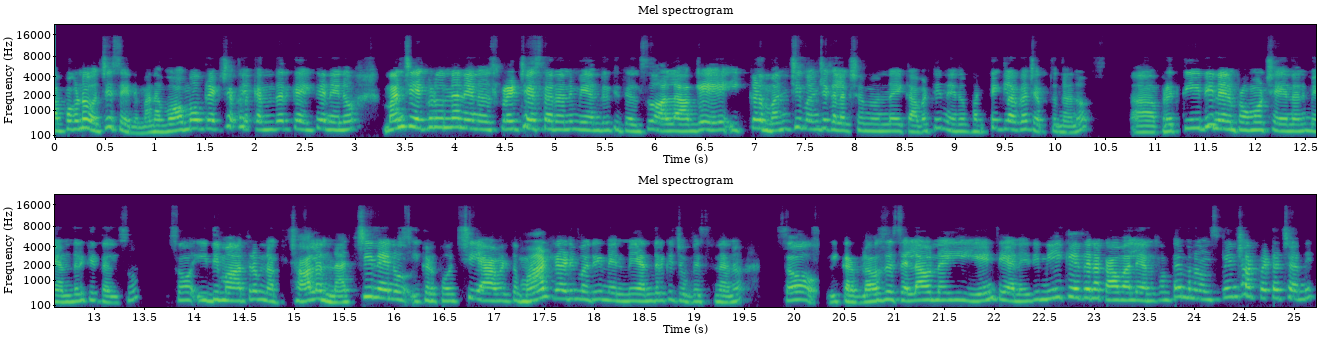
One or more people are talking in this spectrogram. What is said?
తప్పకుండా వచ్చేసేయండి. మన వామో ప్రేక్షకులకి అందరికీ అయితే నేను మంచి ఎక్కడున్నా నేను స్ప్రెడ్ చేస్తానని మీ అందరికీ తెలుసు. అలాగే ఇక్కడ మంచి మంచి కలెక్షన్లు ఉన్నాయి కాబట్టి నేను పర్టికులర్గా చెప్తున్నాను. ఆ, ప్రతిదీ నేను ప్రమోట్ చేయనని మీ అందరికీ తెలుసు. సో ఇది మాత్రం నాకు చాలా నచ్చి నేను ఇక్కడికి వచ్చి ఆవిడతో మాట్లాడి మరి నేను మీ అందరికీ చూపిస్తున్నాను. సో ఇక్కడ బ్లౌజెస్ ఎలా ఉన్నాయి ఏంటి అనేది మీకు ఏదైనా కావాలి అనుకుంటే మనం స్క్రీన్ షాట్ పెట్టచ్చండి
